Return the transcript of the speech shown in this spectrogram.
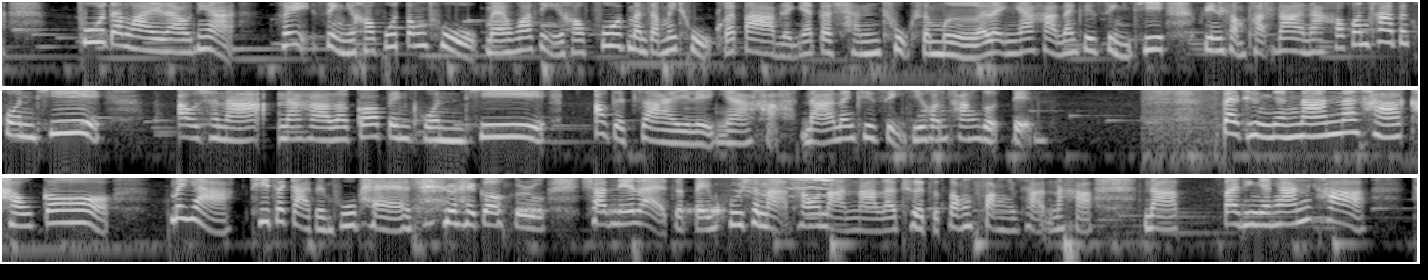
พูดอะไรแล้วเนี่ย เฮ้ยสิ่งที่เขาพูดต้องถูก แม้ว่าสิ่งที่เขาพูดมันจะไม่ถูกก็ตามอะไรเงี้ยแต่ฉันถูกเสมออะไรเงี้ยค่ะ นั่นคือสิ่งที่ควีนสัมผัสได้นะเขาค่อนข้างเป็นคนที่เอาชนะนะคะ แล้วก็เป็นคนที่เอาแต่ใจอะไรเงี้ยค่ะนะนั่นคือสิ่งที่ค่อนข้างโดดเด่น แต่ถึงอย่างนั้นนะคะเขาก็ ไม่อยากที่จะกลายเป็นผู้แพ้ใช่ไหมก็คือฉันนี่แหละจะเป็นผู้ชนะเท่านั้นนะและเธอจะต้องฟังฉันนะคะนะแต่ถึงอย่างนั้นค่ะ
